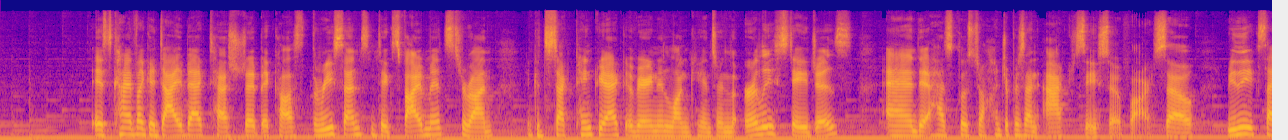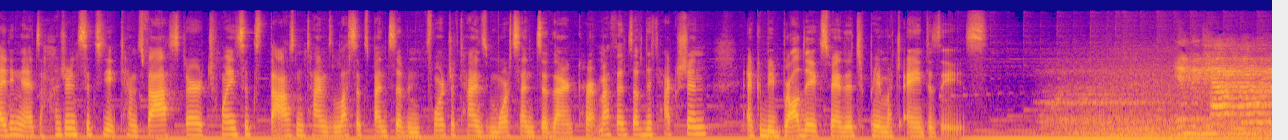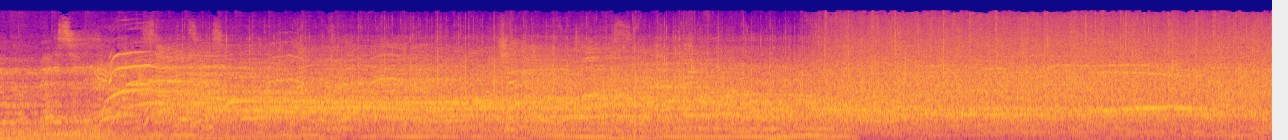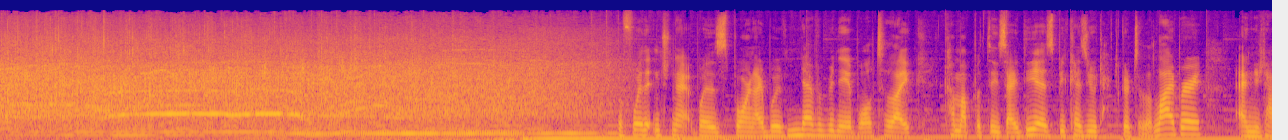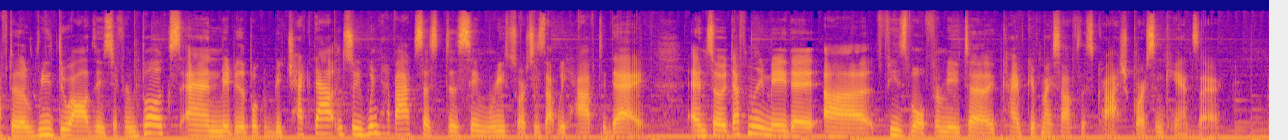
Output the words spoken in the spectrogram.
It's kind of like a diabetic test strip. It costs three cents and takes five minutes to run. It can detect pancreatic, ovarian, and lung cancer in the early stages, and it has close to 100% accuracy so far. So really exciting and it's 168 times faster, 26,000 times less expensive, and 400 times more sensitive than our current methods of detection, and could be broadly expanded to pretty much any disease. In the category of medicine before the internet was born, I would have never been able to like come up with these ideas because you would have to go to the library and you'd have to read through all of these different books and maybe the book would be checked out and so you wouldn't have access to the same resources that we have today. And so it definitely made it uh, feasible for me to kind of give myself this crash course in cancer.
